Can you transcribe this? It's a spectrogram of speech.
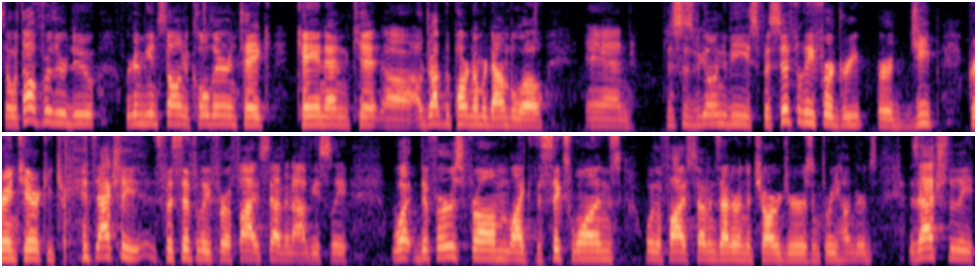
So without further ado, we're going to be installing a cold air intake K&N kit. Uh, I'll drop the part number down below and this is going to be specifically for a Jeep, or a Jeep Grand Cherokee. It's actually specifically for a 5.7 obviously. What differs from like the 6.1s or the 5.7s that are in the Chargers and 300s is actually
